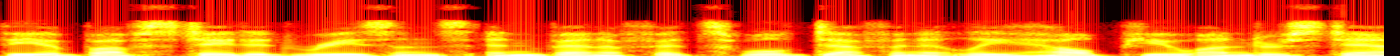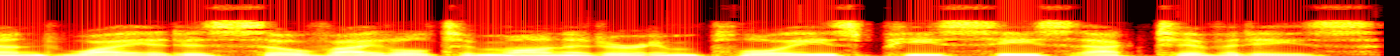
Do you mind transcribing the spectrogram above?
The above stated reasons and benefits will definitely help you understand why it is so vital to monitor employees' PC's activities.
